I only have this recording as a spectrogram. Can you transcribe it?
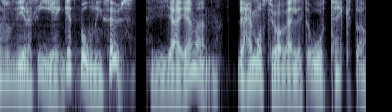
Alltså deras eget boningshus? Jajamän. Det här måste ju vara väldigt otäckt då.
